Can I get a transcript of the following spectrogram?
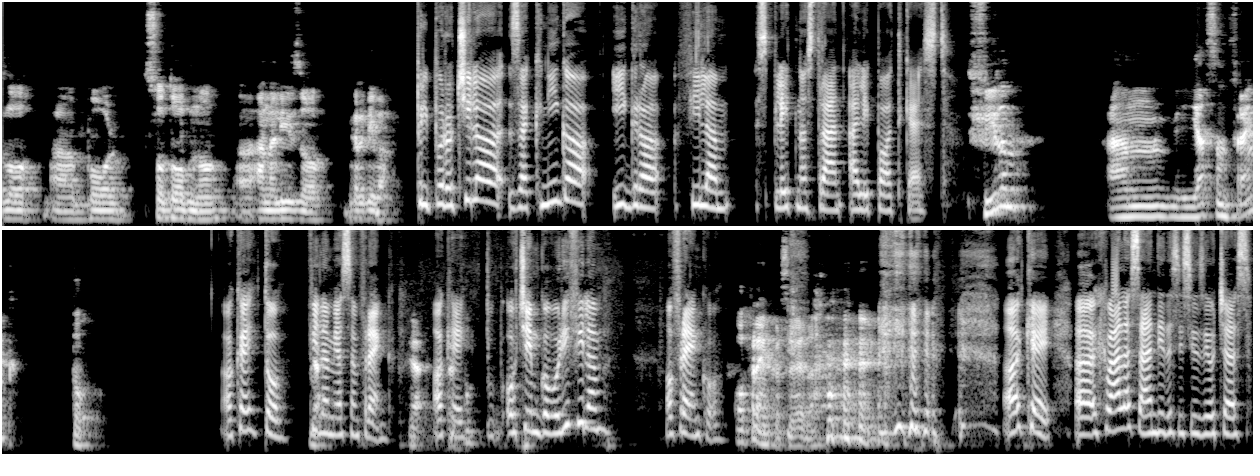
zelo uh, bolj sodobno uh, analizo gradiva. Priporočilo za knjigo, igro, film, spletno stran ali podcast? Film, um, jaz sem Frank, to. Ok, to, film, ja. jaz sem Frank. Ja, okay. O čem govori film? O Franku. O Franku, seveda. okay. uh, hvala, Sandy, da si si vzel čas.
